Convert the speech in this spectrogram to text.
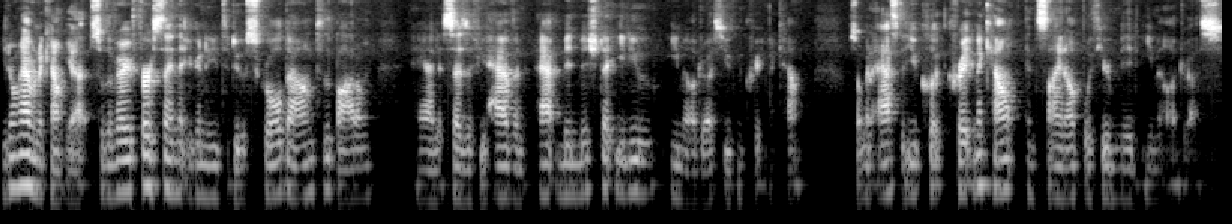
You don't have an account yet, so the very first thing that you're going to need to do is scroll down to the bottom and it says if you have an at midmich.edu email address, you can create an account. So I'm going to ask that you click create an account and sign up with your mid email address.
